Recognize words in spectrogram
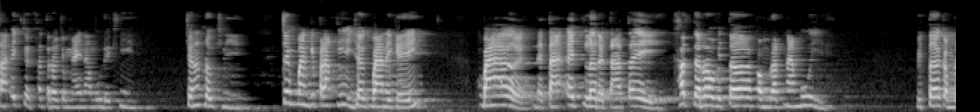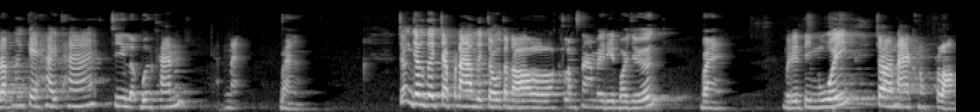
តា x ក៏ខិតរចម្ងាយណាមួយដូចគ្នាចឹងដូចគ្នាអញ្ចឹងបានគេប្រាប់ជាយើងបានអីគេបើ delta x លើ delta t ខិតទៅរកវិទ័រកម្រិតណាមួយវិទ័រកម្រិតហ្នឹងគេហៅថាជាលបឿនខណ្ឌ បាទអញ្ចឹងយើងទៅចាប់ផ្ដើមទៅចូលទៅដល់ខ្លឹមសារមេរៀនរបស់យើងបាទមេរៀនទី1ចលនាក្នុងប្លង់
